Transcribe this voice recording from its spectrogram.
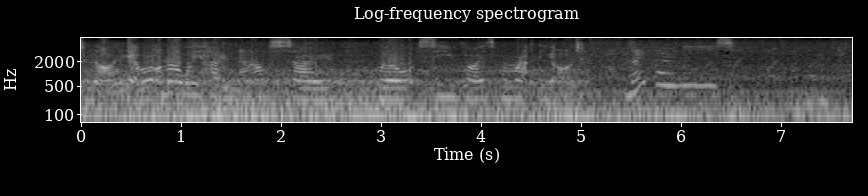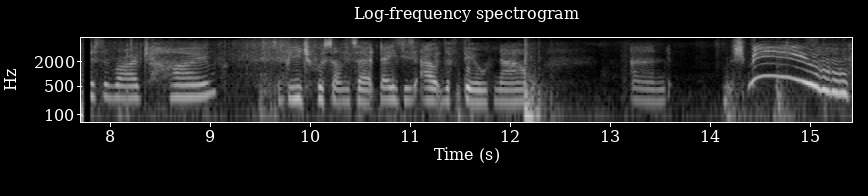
to know. Yeah, we're on our way home now, so we'll see you guys when we're at the yard. No ponies. Just arrived home. It's a beautiful sunset. Daisy's out in the field now. And Shmeew!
